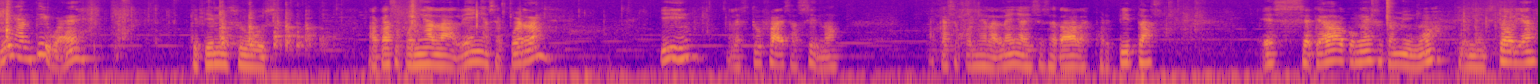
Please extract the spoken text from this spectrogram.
bien antigua, ¿eh? Que tiene sus... Acá se ponía la leña, ¿se acuerdan? Y la estufa es así, ¿no? Acá se ponía la leña y se cerraban las puertitas. Es, se ha quedado con eso también, ¿no? En la historia.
